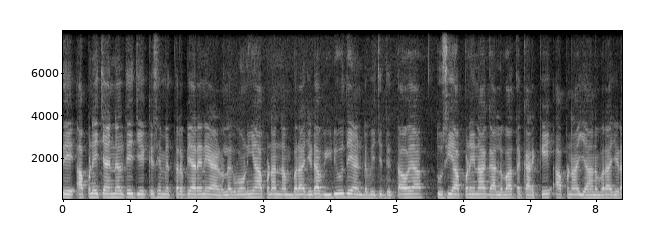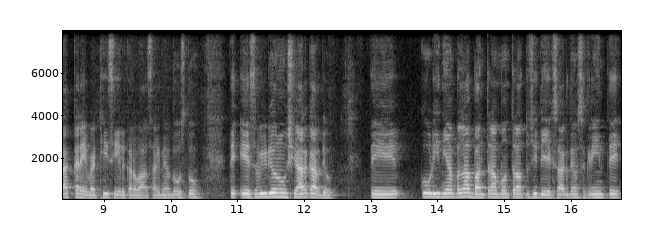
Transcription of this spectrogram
ਤੇ ਆਪਣੇ ਚੈਨਲ ਤੇ ਜੇ ਕਿਸੇ ਮਿੱਤਰ ਪਿਆਰੇ ਨੇ ਐਡ ਲਗਵਾਉਣੀ ਆ, ਆਪਣਾ ਨੰਬਰ ਆ ਜਿਹੜਾ ਵੀਡੀਓ ਦੇ ਐਂਡ ਵਿੱਚ ਦਿੱਤਾ ਹੋਇਆ। ਤੁਸੀਂ ਆਪਣੇ ਨਾਲ ਗੱਲਬਾਤ ਕਰਕੇ ਆਪਣਾ ਜਾਨਵਰ ਆ ਜਿਹੜਾ ਘਰੇ ਬੈਠੀ ਸੇਲ ਕਰਵਾ ਸਕਦੇ ਹੋ ਦੋਸਤੋ। ਤੇ ਇਸ ਵੀਡੀਓ ਨੂੰ ਸ਼ੇਅਰ ਕਰ ਦਿਓ। ਤੇ ਘੋੜੀ ਦੀਆਂ ਪਹਿਲਾਂ ਬੰਤਰਾਂ ਬੰਤਰਾਂ ਤੁਸੀਂ ਦੇਖ ਸਕਦੇ ਹੋ ਸਕਰੀਨ ਤੇ।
